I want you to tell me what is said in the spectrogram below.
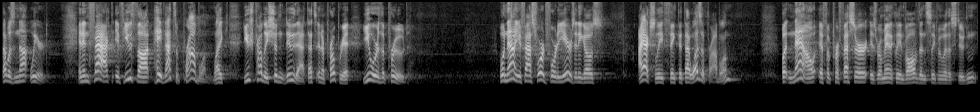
That was not weird. And in fact, if you thought, hey, that's a problem, like you probably shouldn't do that, that's inappropriate, you were the prude. Well, now you fast forward 40 years and he goes, I actually think that that was a problem. But now, if a professor is romantically involved in sleeping with a student,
